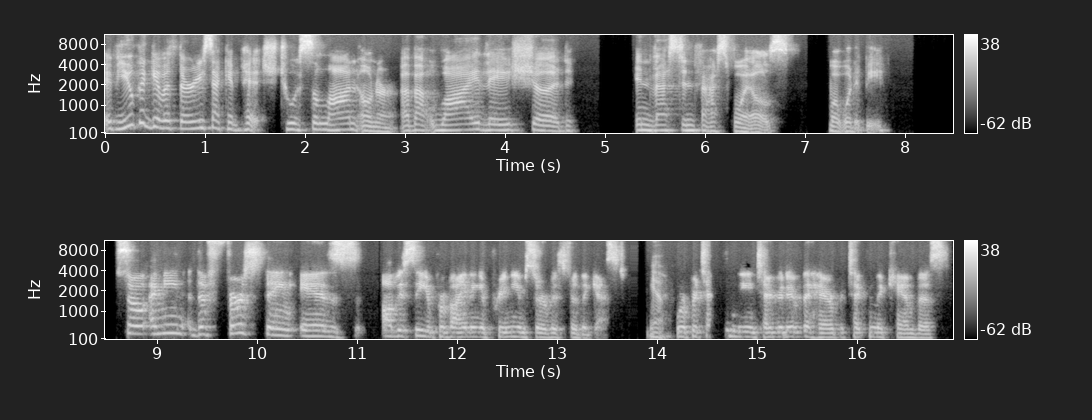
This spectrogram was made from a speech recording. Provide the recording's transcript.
if you could give a 30 second pitch to a salon owner about why they should invest in fast foils, what would it be? So, I mean, the first thing is obviously you're providing a premium service for the guest. Yeah. We're protecting the integrity of the hair, protecting the canvas.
